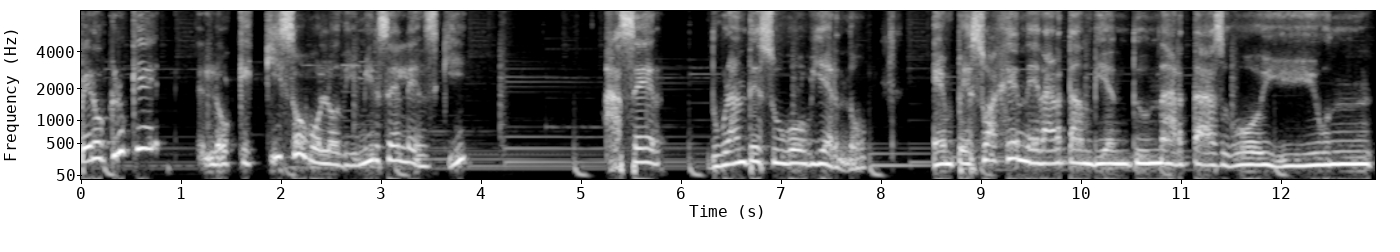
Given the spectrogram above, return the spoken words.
Pero creo que lo que quiso Volodymyr Zelensky hacer durante su gobierno empezó a generar también un hartazgo y un,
